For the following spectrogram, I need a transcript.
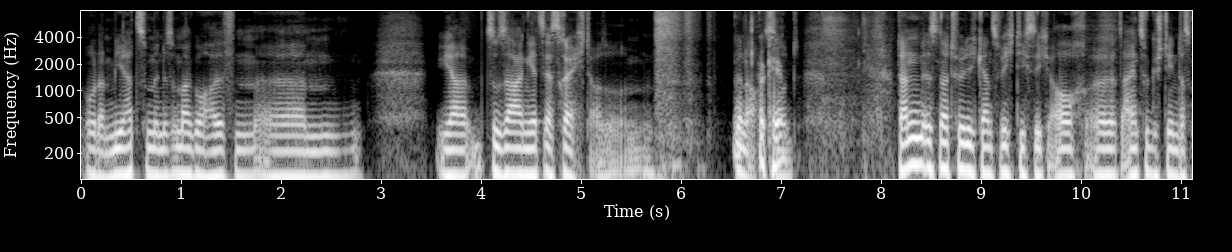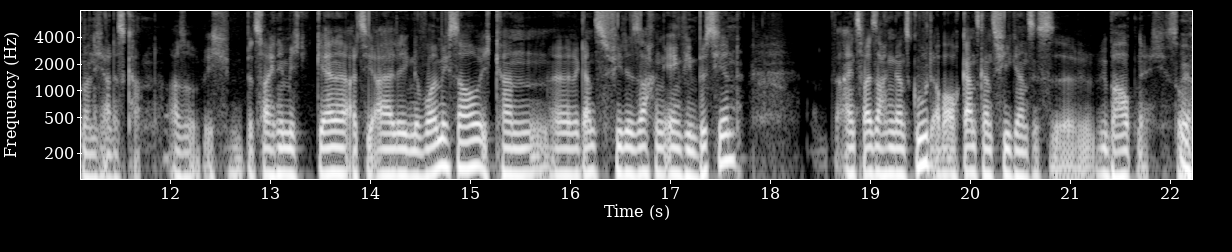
oder mir hat zumindest immer geholfen, ähm, ja, zu sagen, jetzt erst recht. Also genau. Okay. So, dann ist natürlich ganz wichtig, sich auch äh, einzugestehen, dass man nicht alles kann. Also ich bezeichne mich gerne als die eierlegende Wollmilchsau. Ich kann äh, ganz viele Sachen irgendwie ein bisschen. Ein, zwei Sachen ganz gut, aber auch ganz, ganz viel ganz ist äh, überhaupt nicht. So. Ja,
